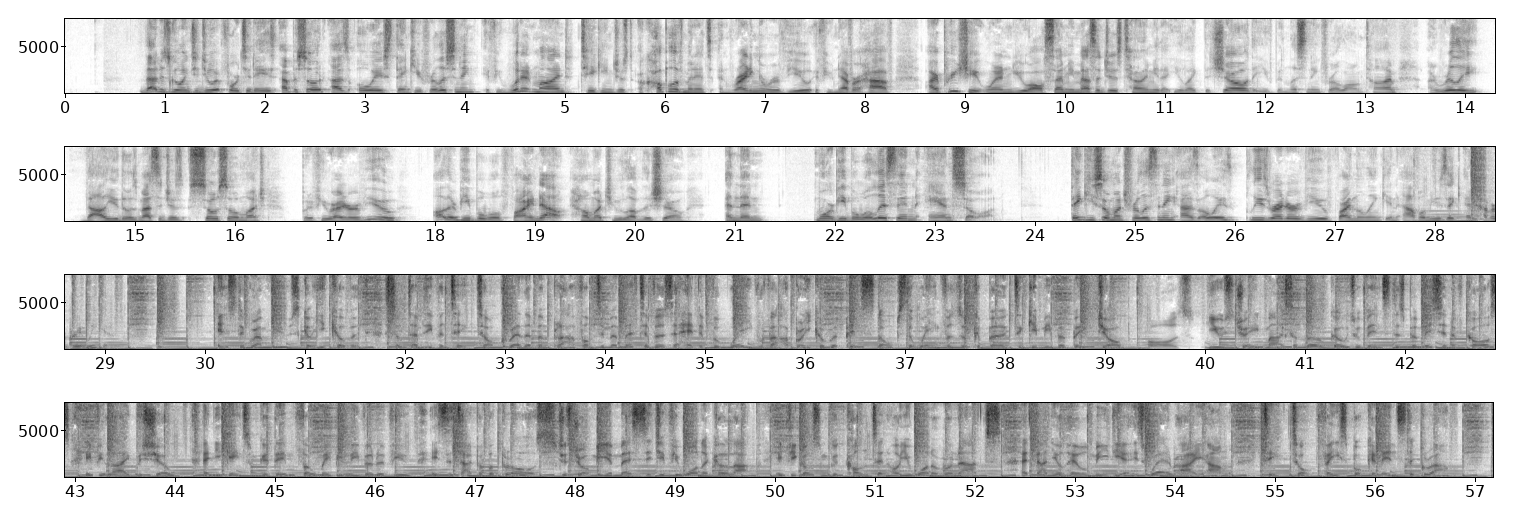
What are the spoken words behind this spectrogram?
That is going to do it for today's episode. As always, thank you for listening. If you wouldn't mind taking just a couple of minutes and writing a review, if you never have, I appreciate when you all send me messages telling me that you like the show, that you've been listening for a long time. I really value those messages so, so much. But if you write a review, other people will find out how much you love the show, and then more people will listen, and so on. Thank you so much for listening. As always, please write a review, find the link in Apple Music, and have a great weekend. Instagram news got you covered. Sometimes even TikTok. Relevant platforms in the metaverse ahead of the wave without a break or a pit stop. Still waiting for Zuckerberg to give me the big job. Use trademarks and logos with Insta's permission, of course. If you like the show and you gain some good info, maybe leave a review. It's a type of applause. Just drop me a message if you want to collab. If you got some good content or you want to run ads, at Daniel Hill Media is where I am. TikTok, Facebook, and Instagram.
